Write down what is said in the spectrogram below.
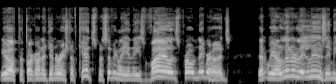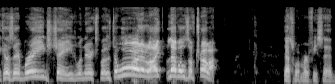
You have to talk about a generation of kids, specifically in these violence prone neighborhoods, that we are literally losing because their brains change when they're exposed to war like levels of trauma. That's what Murphy said.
